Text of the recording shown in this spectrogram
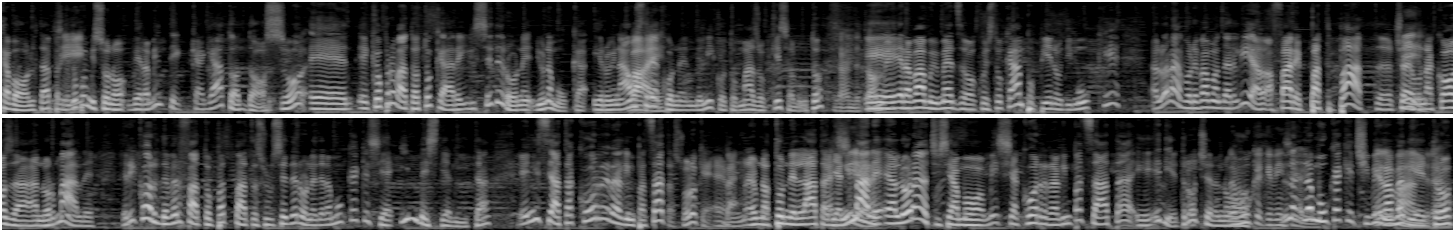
dell'unica volta, perché Sì. dopo mi sono veramente cagato addosso, eh, e che ho provato a toccare il sederone di una mucca. Ero in Austria Vai. con il mio amico Tommaso, che saluto. Grande E eravamo in mezzo a questo campo pieno di mucche. Allora volevamo andare lì a, fare pat pat, cioè Sì. una cosa normale. Ricordo di aver fatto pat pat sul sederone della mucca che si è imbestialita e è iniziata a correre all'impazzata, solo che è, Beh. è una tonnellata Eh di sì, animale. eh. E allora ci siamo messi a correre all'impazzata e, e dietro c'erano La mucca che la, la mucca che ci veniva la dietro,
